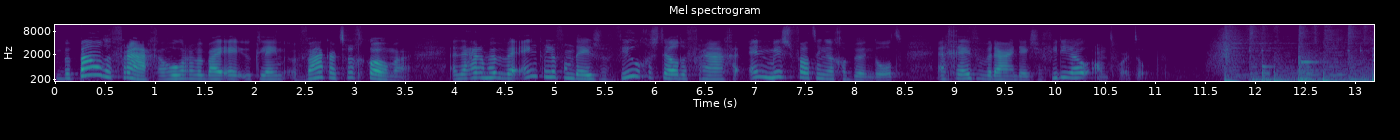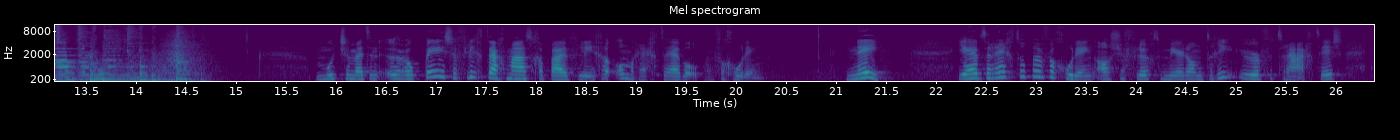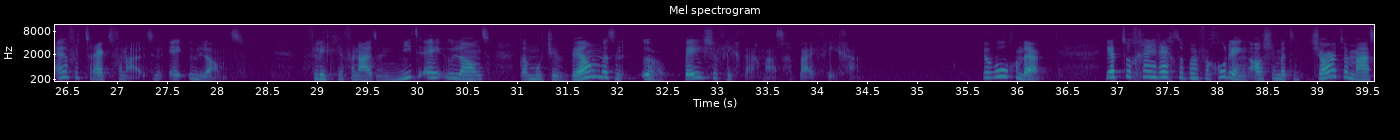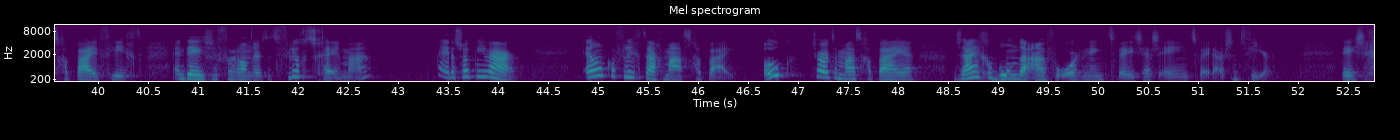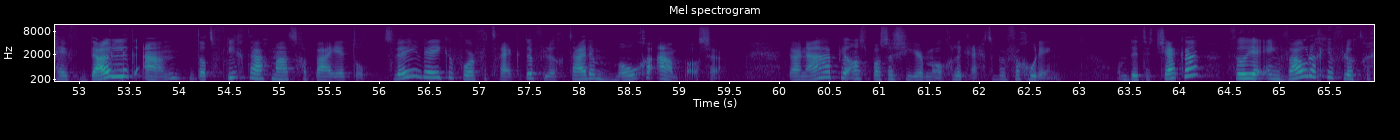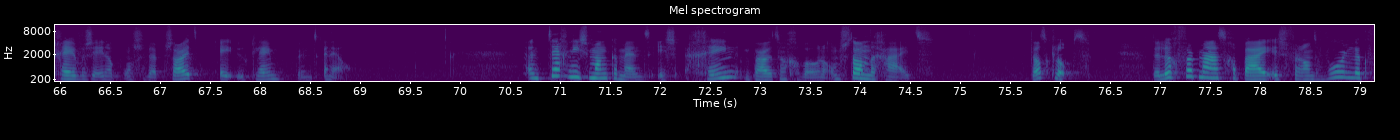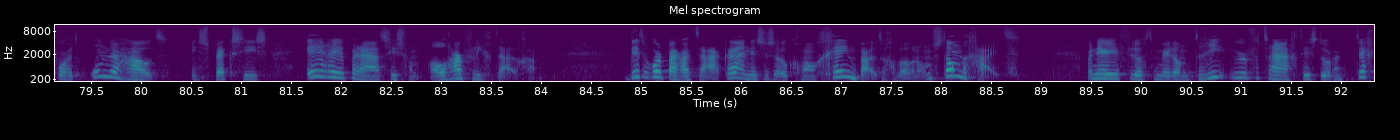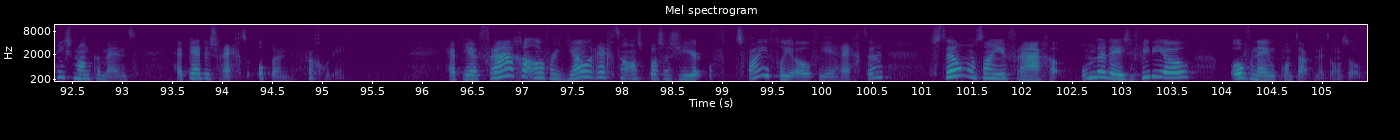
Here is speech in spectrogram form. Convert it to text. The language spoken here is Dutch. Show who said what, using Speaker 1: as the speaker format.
Speaker 1: Bepaalde vragen horen we bij EU-claim vaker terugkomen. En daarom hebben we enkele van deze veelgestelde vragen en misvattingen gebundeld en geven we daar in deze video antwoord op. Moet je met een Europese vliegtuigmaatschappij vliegen om recht te hebben op een vergoeding? Nee. Je hebt recht op een vergoeding als je vlucht meer dan drie uur vertraagd is en vertrekt vanuit een EU-land. Vlieg je vanuit een niet-EU-land, dan moet je wel met een Europese vliegtuigmaatschappij vliegen. De volgende. Je hebt toch geen recht op een vergoeding als je met een chartermaatschappij vliegt en deze verandert het vluchtschema? Nee, dat is ook niet waar. Elke vliegtuigmaatschappij, ook chartermaatschappijen, zijn gebonden aan verordening 261-2004. Deze geeft duidelijk aan dat vliegtuigmaatschappijen tot twee weken voor vertrek de vluchttijden mogen aanpassen. Daarna heb je als passagier mogelijk recht op een vergoeding. Om dit te checken vul je eenvoudig je vluchtgegevens in op onze website euclaim.nl. Een technisch mankement is geen buitengewone omstandigheid. Dat klopt. De luchtvaartmaatschappij is verantwoordelijk voor het onderhoud, inspecties en reparaties van al haar vliegtuigen. Dit hoort bij haar taken en is dus ook gewoon geen buitengewone omstandigheid. Wanneer je vlucht meer dan drie uur vertraagd is door een technisch mankement, heb jij dus recht op een vergoeding. Heb jij vragen over jouw rechten als passagier of twijfel je over je rechten? Stel ons dan je vragen onder deze video of neem contact met ons op.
